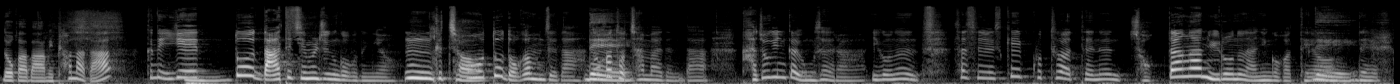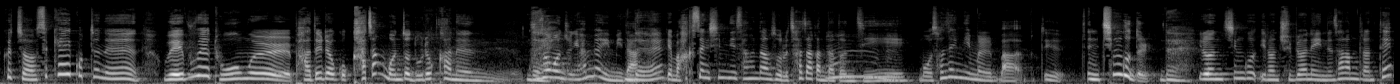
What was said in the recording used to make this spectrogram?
너가 마음이 편하다. 근데 이게 음. 또 나한테 짐을 주는 거거든요. 음, 그쵸. 어, 또 너가 문제다. 네. 너가 더 참아야 된다. 가족이니까 용서해라. 이거는 사실 scapegoat한테는 적당한 위로는 아닌 것 같아요. 네. 그쵸. scapegoat는 외부의 도움을 받으려고 가장 먼저 노력하는 네. 구성원 중에 한 명입니다. 네. 이게 막 학생 심리 상담소를 찾아간다든지, 뭐 선생님을 막, 그, 친구들, 네. 이런 친구, 이런 주변에 있는 사람들한테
